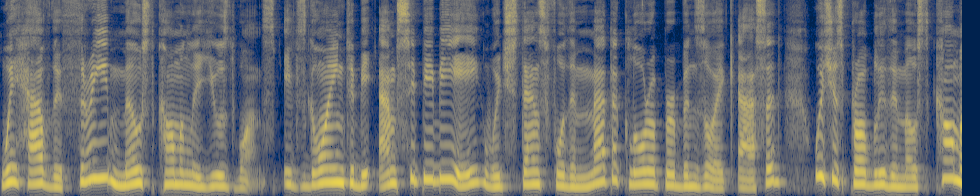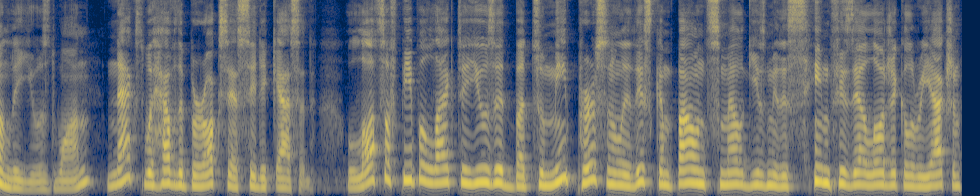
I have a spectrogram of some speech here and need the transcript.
we have the three most commonly used ones. It's going to be MCPBA, which stands for the metachloroperbenzoic acid, which is probably the most commonly used one. Next we have the peroxyacetic acid. Lots of people like to use it, but to me personally, this compound smell gives me the same physiological reaction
